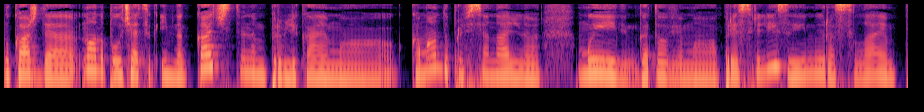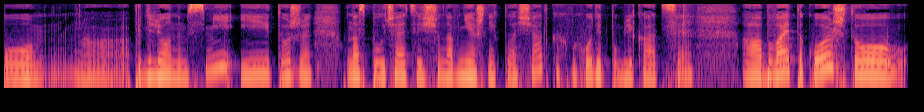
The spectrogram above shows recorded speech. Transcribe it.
ну, каждая, ну, она получается именно качественным, мы привлекаем э, команду профессиональную, мы готовим э, пресс-релизы, и мы рассылаем по э, определенным СМИ, и тоже у нас, получается, еще на внешних площадках выходят публикации. А, бывает такое, что,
